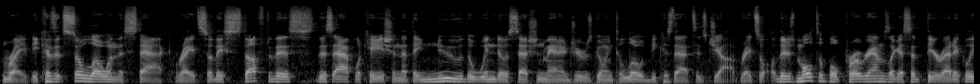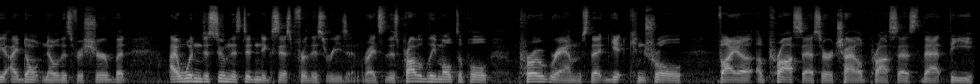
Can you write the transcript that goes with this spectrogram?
Right, because it's so low in the stack, right? So they stuffed this this application that they knew the Windows Session Manager was going to load because that's its job, right? So there's multiple programs, like I said theoretically, I don't know this for sure, but I wouldn't assume this didn't exist for this reason, right? So there's probably multiple programs that get control via a process or a child process that the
